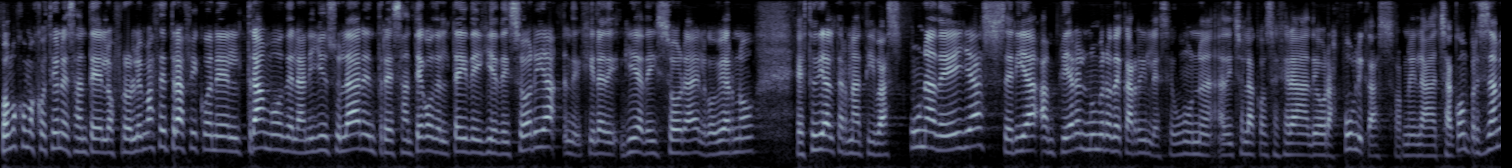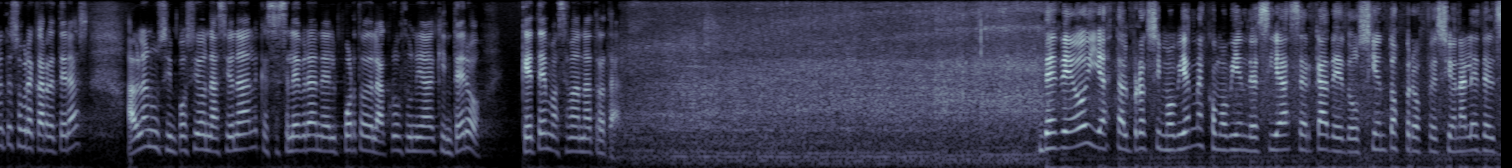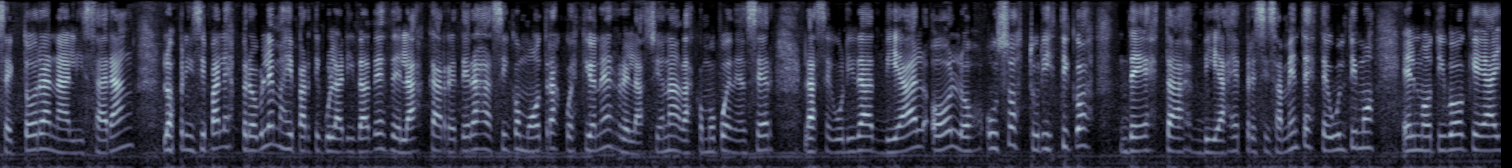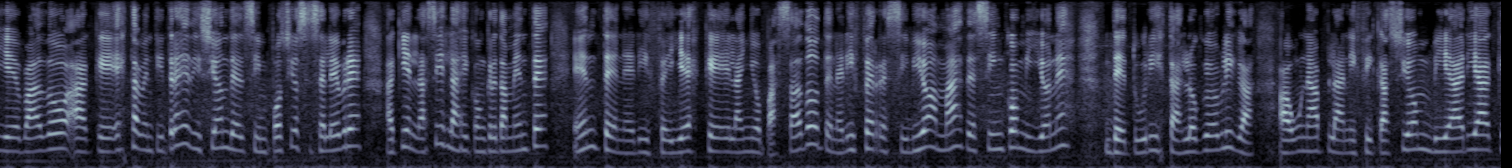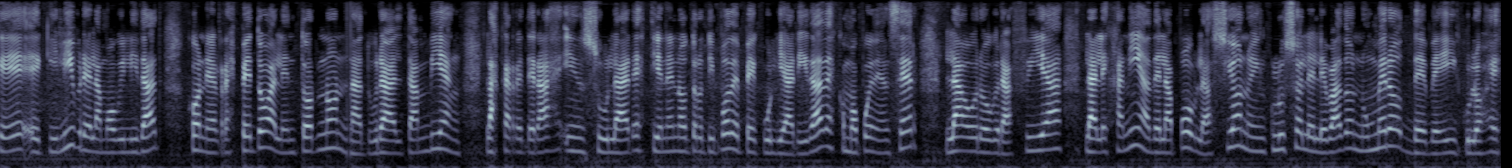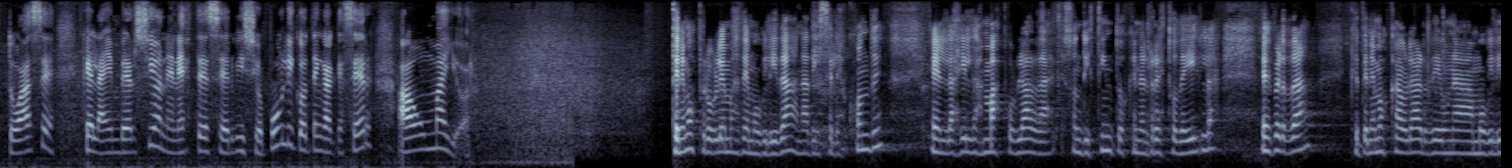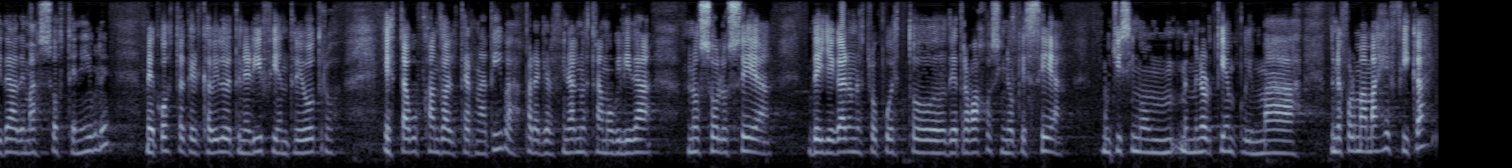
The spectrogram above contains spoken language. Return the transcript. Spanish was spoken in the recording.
Vamos con más cuestiones. Ante los problemas de tráfico en el tramo del anillo insular entre Santiago del Teide y Guía de, Isoria, Guía de Isora, el Gobierno estudia alternativas. Una de ellas sería ampliar el número de carriles, según ha dicho la consejera de Obras Públicas, Ornella Chacón. Precisamente sobre carreteras hablan un simposio nacional que se celebra en el puerto de la Cruz Unidad Quintero. ¿Qué temas se van a tratar? Desde hoy hasta el próximo viernes, como bien decía, cerca de 200 profesionales del sector analizarán los principales problemas y particularidades de las carreteras, así como otras cuestiones relacionadas, como pueden ser la seguridad vial o los usos turísticos de estas vías. Es precisamente este último el motivo que ha llevado a que esta 23 edición del simposio se celebre aquí en las islas y concretamente en Tenerife. Y es que el año pasado Tenerife recibió a más de 5 millones de turistas, lo que obliga a una planificación viaria que equilibre la movilidad con el respeto al entorno natural. También las carreteras insulares tienen otro tipo de peculiaridades como pueden ser la orografía, la lejanía de la población o incluso el elevado número de vehículos. Esto hace que la inversión en este servicio público tenga que ser aún mayor. Tenemos problemas de movilidad, a nadie se le esconde. En las islas más pobladas son distintos que en el resto de islas. Es verdad que tenemos que hablar de una movilidad además sostenible. Me consta que el Cabildo de Tenerife, entre otros, está buscando alternativas para que al final nuestra movilidad no solo sea de llegar a nuestro puesto de trabajo, sino que sea muchísimo menor tiempo y más, de una forma más eficaz.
